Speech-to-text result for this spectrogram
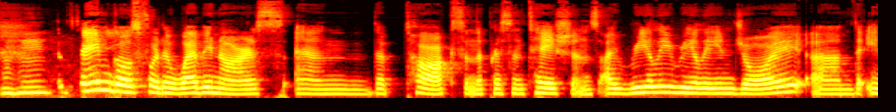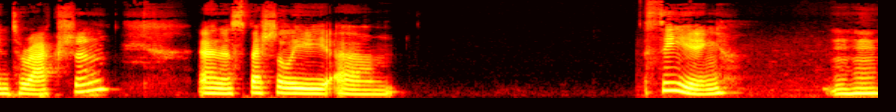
Mm-hmm. The same goes for the webinars and the talks and the presentations. I really, really enjoy um, the interaction and especially um, seeing mm-hmm.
